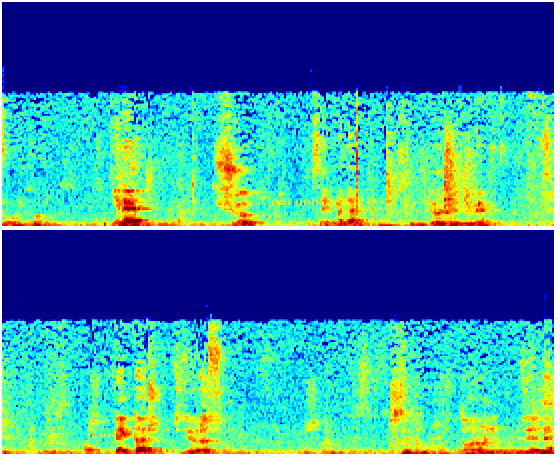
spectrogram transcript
Doğrultma. Yine şu sekmeden gördüğünüz gibi vektör çiziyoruz. Çizelim hocam. doğrunun üzerine.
